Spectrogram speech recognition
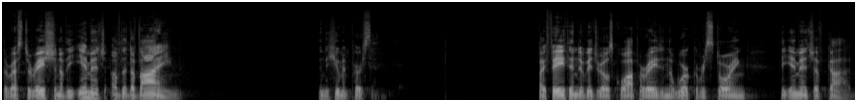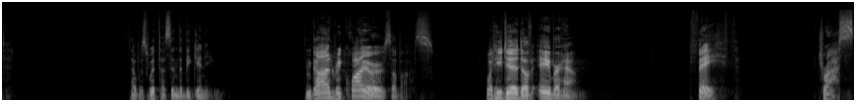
the restoration of the image of the divine in the human person. By faith, individuals cooperate in the work of restoring the image of God that was with us in the beginning. God requires of us what he did of Abraham faith, trust.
